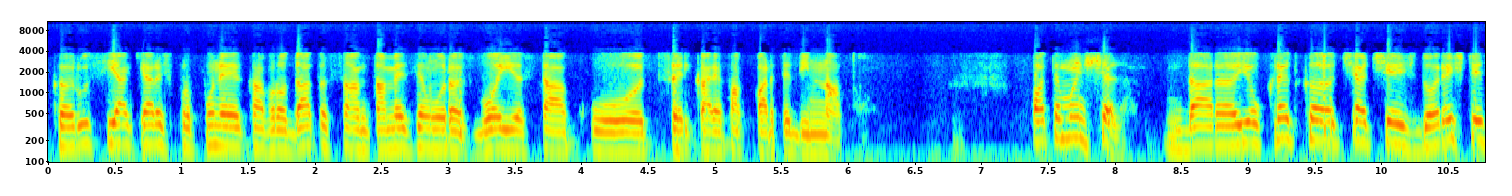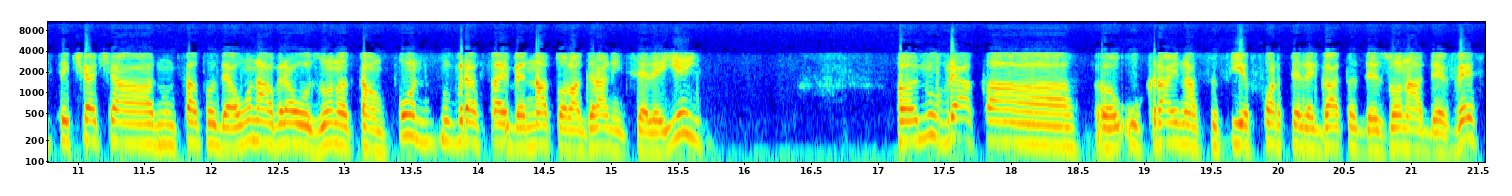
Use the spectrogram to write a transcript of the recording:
că Rusia chiar își propune ca vreodată să antameze un război ăsta cu țări care fac parte din NATO. Poate mă înșel, dar uh, eu cred că ceea ce își dorește este ceea ce a anunțat totdeauna, vrea o zonă tampon, nu vrea să aibă NATO la granițele ei, nu vrea ca uh, Ucraina să fie foarte legată de zona de vest,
